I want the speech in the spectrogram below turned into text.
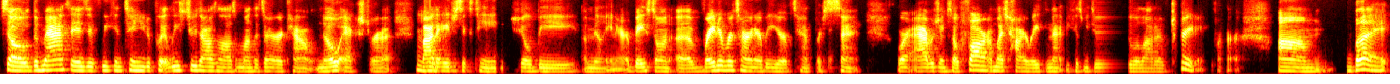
so the math is if we continue to put at least $2,000 a month into her account, no extra, mm-hmm. by the age of 16, she'll be a millionaire based on a rate of return every year of 10%. We're averaging so far a much higher rate than that because we do a lot of trading for her. Um, but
